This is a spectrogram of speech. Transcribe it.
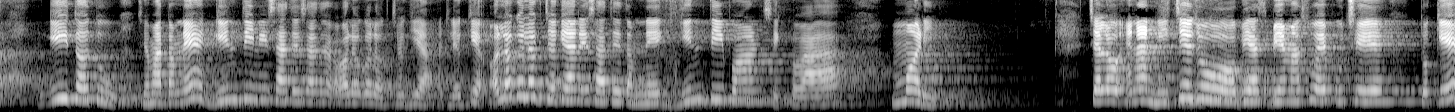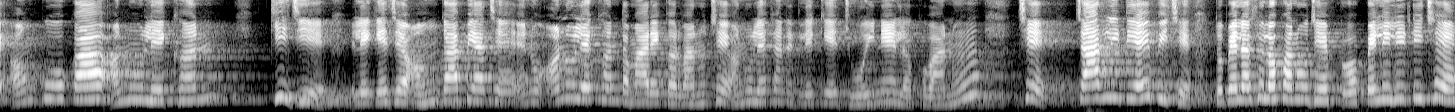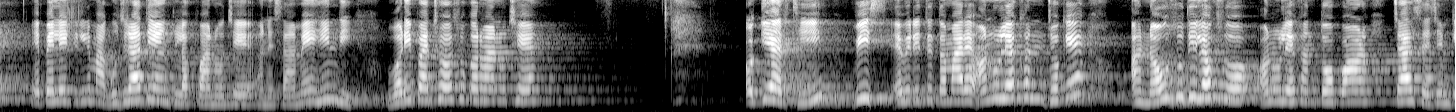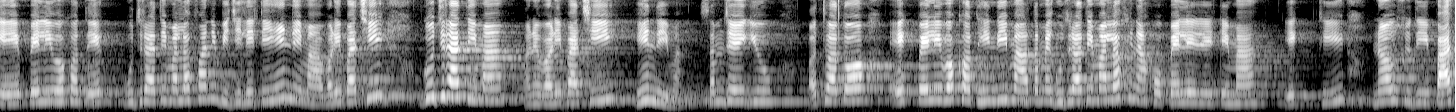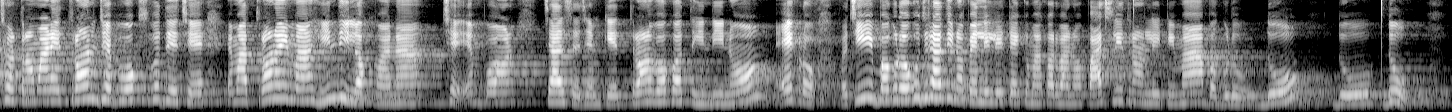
ગીત હતું, જેમાં તમને ગિનતીની સાથે સાથે અલગ અલગ જગ્યા, એટલે કે અલગ અલગ જગ્યાની સાથે તમને ગિનતી પણ શીખવા મળી. ચલો, એના નીચે જો અભ્યાસ બેમાં શું આપ્યું છે? તો કે અંકો કા અનુલેખન કીજીએ. એટલે કે જે અંક આપ્યા છે, એનું અનુલેખન તમારે કરવાનું છે. અનુલેખન એટલે કે જોઈને લખવાનું છે. ચાર લીટી આપી છે. તો પહેલાં શું લખવાનું? જે પહેલી લીટી છે, એ પહેલી લીટીમાં ગુજરાતી અંક લખવાનો છે અને સામે હિન્દી. વળી પાછો શું કરવાનું છે? અગિયારથી વીસ. એવી રીતે તમારે અનુલેખન, જો કે આ નવ સુધી લખશો, અનુલેખન તો પણ ચાલશે. જેમ કે પહેલી વખત એક ગુજરાતીમાં લખવાની, બીજી લીટી હિન્દીમાં, વળી પાછી ગુજરાતીમાં અને વળી પાછી હિન્દીમાં. સમજાઈ ગયું? અથવા તો એક પહેલી વખત હિન્દીમાં તમે ગુજરાતીમાં લખી નાખો પહેલી લીટીમાં એકથી નવ સુધી. પાછળ પ્રમાણે ત્રણ જે બોક્સ વધે છે, એમાં ત્રણેયમાં હિન્દી લખવાના છે. એમ પણ ચાલશે. જેમ કે ત્રણ વખત હિન્દીનો એકડો, પછી બગડો ગુજરાતીનો પહેલી લીટીમાં કરવાનો, પાછલી ત્રણ લીટીમાં બગડો દો દો દો.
